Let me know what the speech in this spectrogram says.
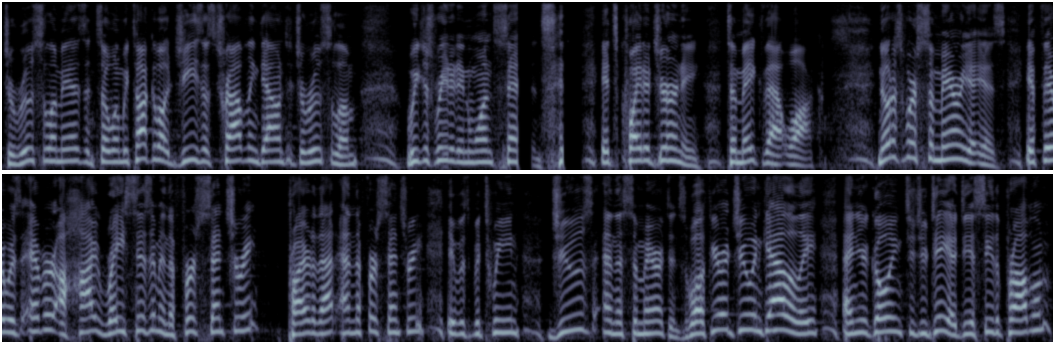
Jerusalem is. And so when we talk about Jesus traveling down to Jerusalem, we just read it in one sentence. it's quite a journey to make that walk. Notice where Samaria is. If there was ever a high racism in the first century, prior to that and the first century, it was between Jews and the Samaritans. Well, if you're a Jew in Galilee and you're going to Judea, do you see the problem?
